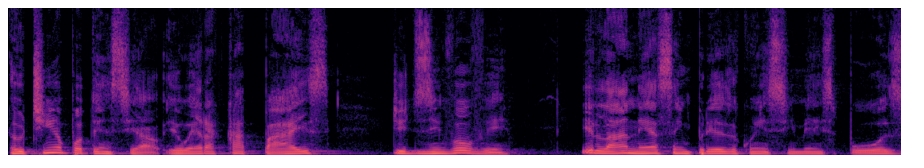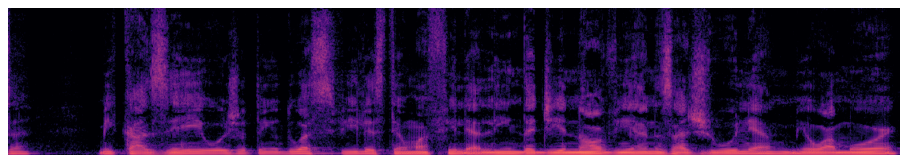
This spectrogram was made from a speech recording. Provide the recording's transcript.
eu tinha potencial, eu era capaz de desenvolver. E lá nessa empresa eu conheci minha esposa, me casei, hoje eu tenho duas filhas, tenho uma filha linda de nove anos, a Júlia, meu amor.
